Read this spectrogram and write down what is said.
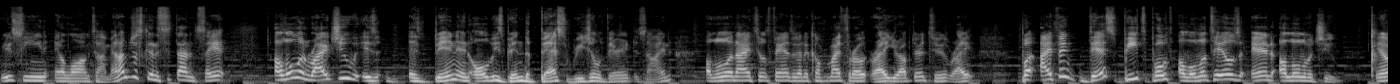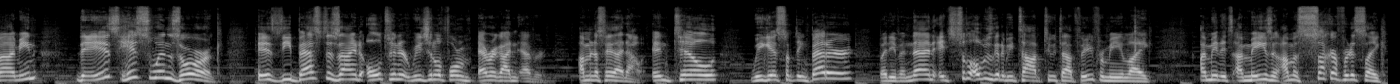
we've seen in a long time. And I'm just gonna sit down and say it. Alolan Raichu is has been and always been the best regional variant design. Alola Ninetales fans are gonna come for my throat, right? You're up there too, right? But I think this beats both Alola Tails and Alola Chu. You know what I mean? This Hisuian Zork is the best designed alternate regional form of ever gotten ever. I'm gonna say that now. Until we get something better, but even then, it's still always gonna be top two, top three for me. Like, I mean, it's amazing. I'm a sucker for this, like,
